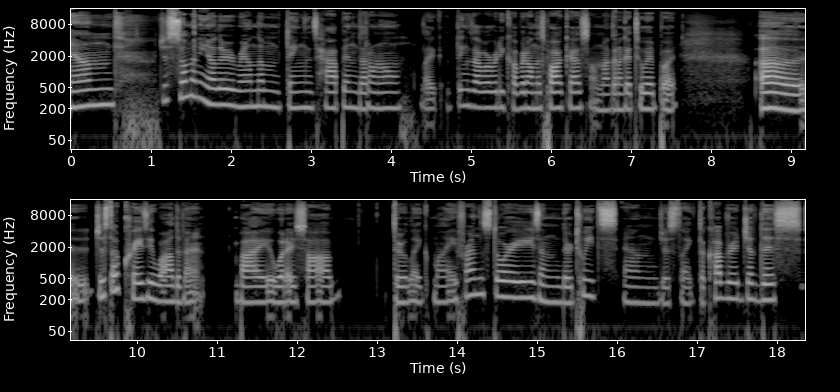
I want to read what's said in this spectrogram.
and just so many other random things happened. I don't know, like things I've already covered on this podcast. So I'm not gonna get to it, but uh, just a crazy wild event by what I saw through like my friends' stories and their tweets and just like the coverage of this.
